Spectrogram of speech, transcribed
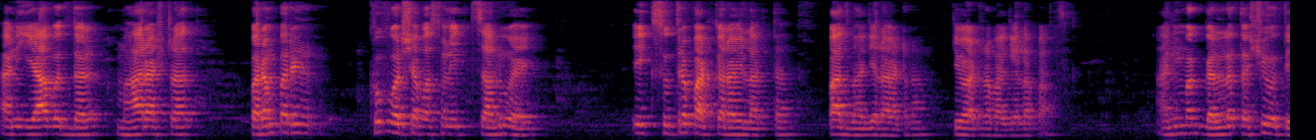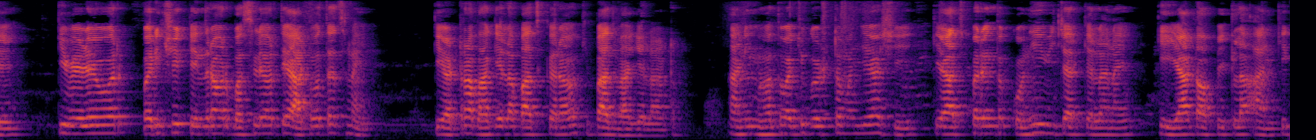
आणि याबद्दल महाराष्ट्रात परंपरे खूप वर्षापासून एक चालू आहे. एक सूत्रपाठ करावे लागतात. पाच भाग्याला अठरा किंवा अठरा भाग्याला पाच. आणि मग गल्लत अशी होते की वेळेवर परीक्षे केंद्रावर बसल्यावर ते आठवतच नाही. की अठरा भाग्याला पाच करावं की पाच भाग्याला अठरा? आणि महत्त्वाची गोष्ट म्हणजे अशी की आजपर्यंत कोणीही विचार केला नाही की या टॉपिकला आणखी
